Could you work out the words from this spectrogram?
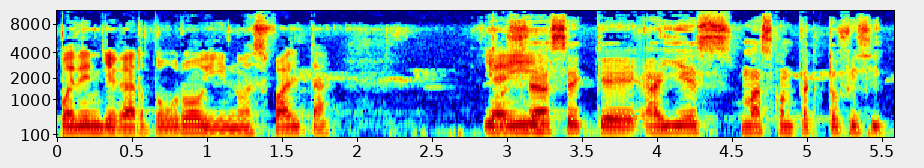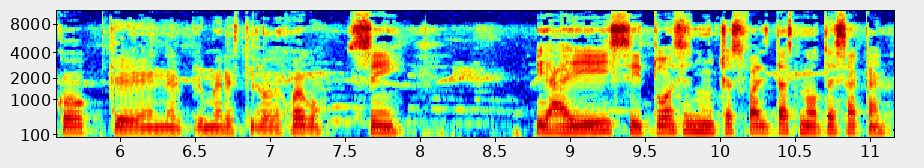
pueden llegar duro y no es falta. Y ahí se hace que ahí es más contacto físico que en el primer estilo de juego. Sí. Y ahí si tú haces muchas faltas no te sacan.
